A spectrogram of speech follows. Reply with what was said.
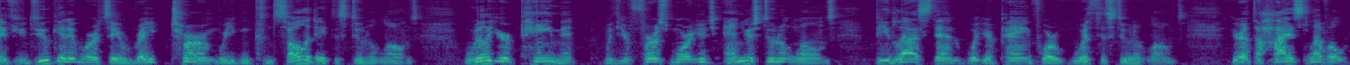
if you do get it where it's a rate term where you can consolidate the student loans, will your payment with your first mortgage and your student loans be less than what you're paying for with the student loans? You're at the highest level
